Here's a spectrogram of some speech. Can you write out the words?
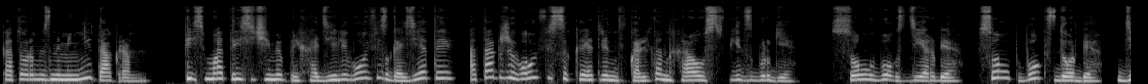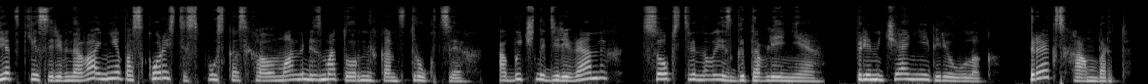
которым знаменит Акрон. Письма тысячами приходили в офис газеты, а также в офисы Кэтрин в Карлтон-хаус в Питтсбурге. Soapbox Derby, Soapbox Derby, детские соревнования по скорости спуска с холма на безмоторных конструкциях обычно деревянных, собственного изготовления. Примечание переулок. Рекс Хамбард,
